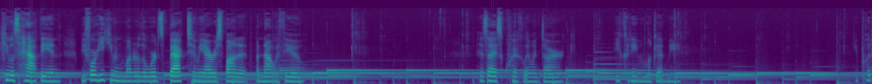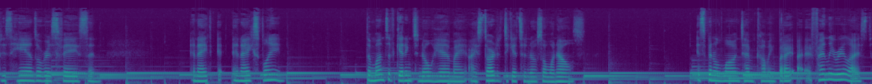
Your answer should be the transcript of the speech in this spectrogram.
He was happy, and before he can even mutter the words back to me, I responded, but not with you. His eyes quickly went dark. He couldn't even look at me. He put his hands over his face and and I and I explained. The months of getting to know him, I, I started to get to know someone else. It's been a long time coming, but I, I finally realized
